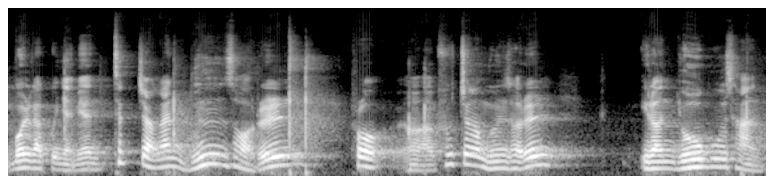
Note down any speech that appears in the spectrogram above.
뭘 갖고 있냐면 특정한 문서를 프로, 어, 특정한 문서를 이런 요구사항,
